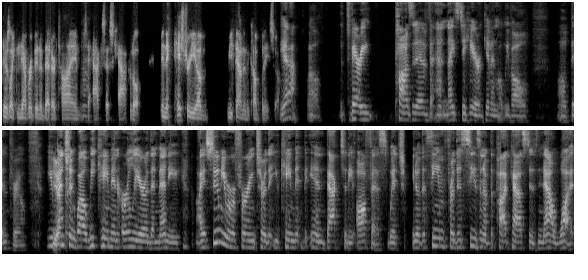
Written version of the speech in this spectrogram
There's like never been a better time oh. to access capital in the history of me founding the company. So yeah, well, it's very positive and nice to hear, given what we've all all been through. You yeah. mentioned, well, we came in earlier than many. I assume you were referring to that you came in back to the office, which, you know, the theme for this season of the podcast is now what?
